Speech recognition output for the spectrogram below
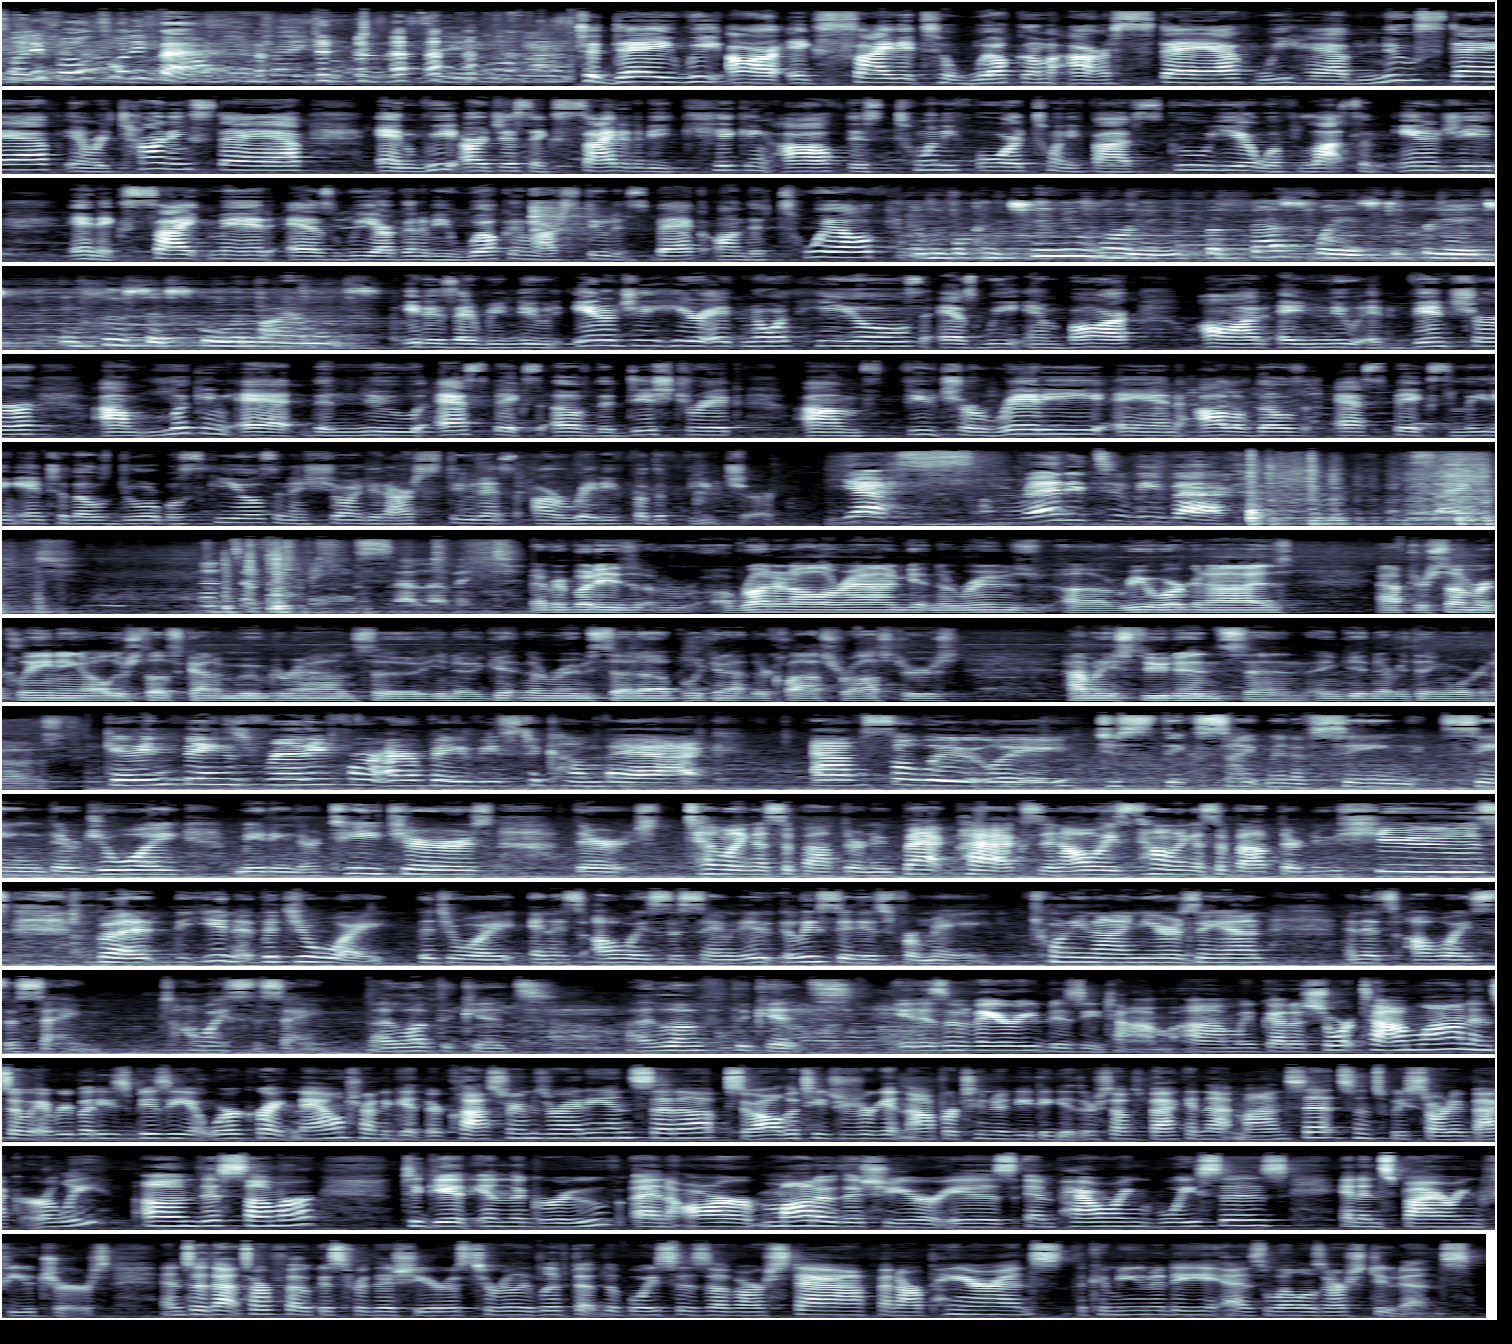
24, 25. Today, we are excited to welcome our staff. We have new staff and returning staff, and we are just excited to be kicking off this 24-25 school year with lots of energy and excitement as we are going to be welcoming our students back on the 12th. And we will continue learning the best ways to create inclusive school environments. It is a renewed energy here at North Hills as we embark on a new adventure, um, looking at the new aspects of the district, um, future ready, and all of those aspects leading into those durable skills and ensuring that our students are ready for the future. Yes, I'm ready to be back. Excited. Lots of things. I love it. Everybody's running all around, getting the rooms uh, reorganized. After summer cleaning, all their stuff's kind of moved around. So, you know, getting their rooms set up, looking at their class rosters, how many students, and, and getting everything organized. Getting things ready for our babies to come back. Absolutely. Just the excitement of seeing seeing their joy, meeting their teachers. They're telling us about their new backpacks and always telling us about their new shoes. But you know, the joy, the joy, and it's always the same. At least it is for me. 29 years in, and it's always the same. It's always the same. I love the kids. I love the kids. It is a very busy time. Um, we've got a short timeline, and so everybody's busy at work right now trying to get their classrooms ready and set up. So all the teachers are getting the opportunity to get themselves back in that mindset since we started back early um, this summer to get in the groove. And our motto this year is empowering voices and inspiring futures. And so that's our focus for this year is to really lift up the voices of our staff and our parents, the community, as well as our students.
